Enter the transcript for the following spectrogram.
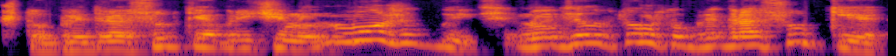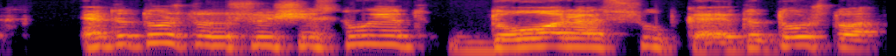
что предрассудки обречены. Может быть, но дело в том, что предрассудки – это то, что существует до рассудка, это то, что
